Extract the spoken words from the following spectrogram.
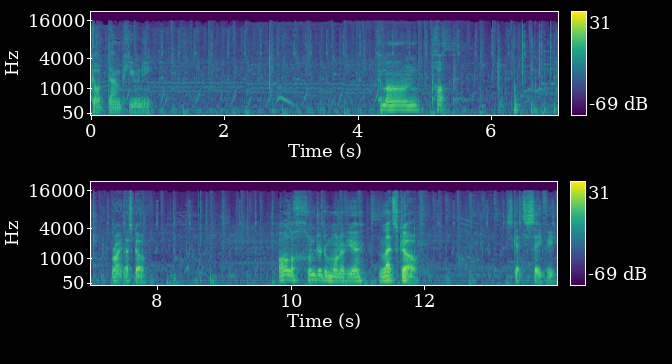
goddamn puny. Come on, pop. Right, let's go. All 101 of you, let's go. Let's get to safety.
